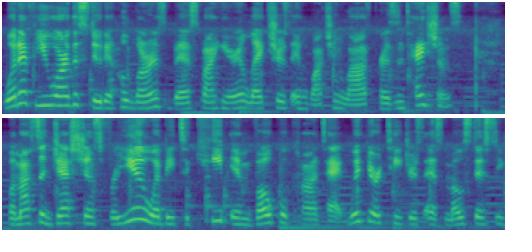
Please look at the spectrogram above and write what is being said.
What if you are the student who learns best by hearing lectures and watching live presentations? But my suggestions for you would be to keep in vocal contact with your teachers as most as, you,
